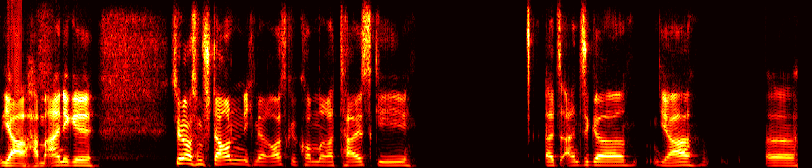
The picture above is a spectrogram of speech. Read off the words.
ja, haben einige sind aus dem Staunen nicht mehr rausgekommen. Ratajski als einziger ja, äh,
